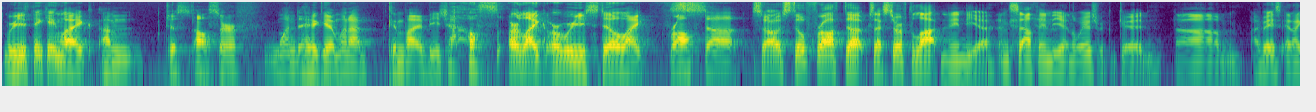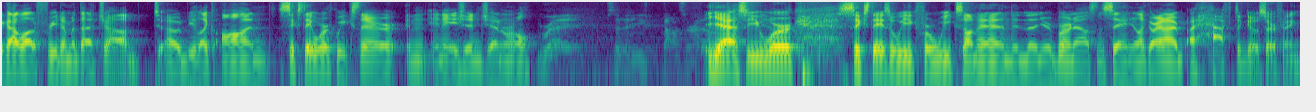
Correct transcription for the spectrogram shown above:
Were you thinking like I'm just I'll surf one day again when I can buy a beach house, or like, or were you still like frothed up? So I was still frothed up because I surfed a lot in India, in Okay, South yeah. India, and the waves were good. Um, I bas- and I got a lot of freedom at that job. To, I would be like on six day work weeks there in, in Asia in general. Right. So then you bounce around. Yeah, so you work six days a week for weeks on end, and then your burnout's insane. You're like, all right, I, I have to go surfing.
